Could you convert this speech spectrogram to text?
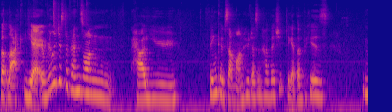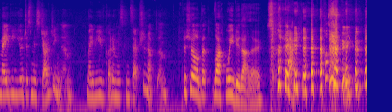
But like yeah, it really just depends on how you think of someone who doesn't have their shit together because maybe you're just misjudging them. Maybe you've got a misconception of them. For sure, but like we do that though. So Yeah.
